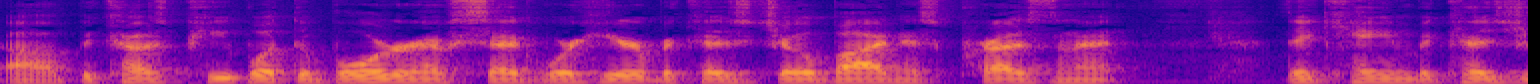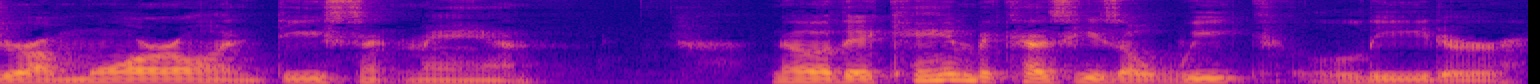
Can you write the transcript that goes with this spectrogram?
uh, because people at the border have said we're here because Joe Biden is president, they came because you're a moral and decent man. No, they came because he's a weak leader.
